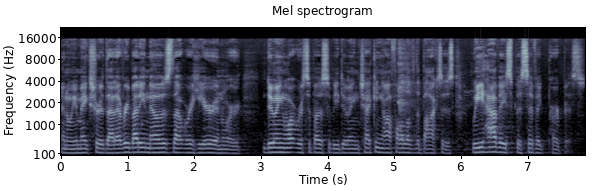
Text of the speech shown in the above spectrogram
and we make sure that everybody knows that we're here and we're doing what we're supposed to be doing, checking off all of the boxes. We have a specific purpose.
